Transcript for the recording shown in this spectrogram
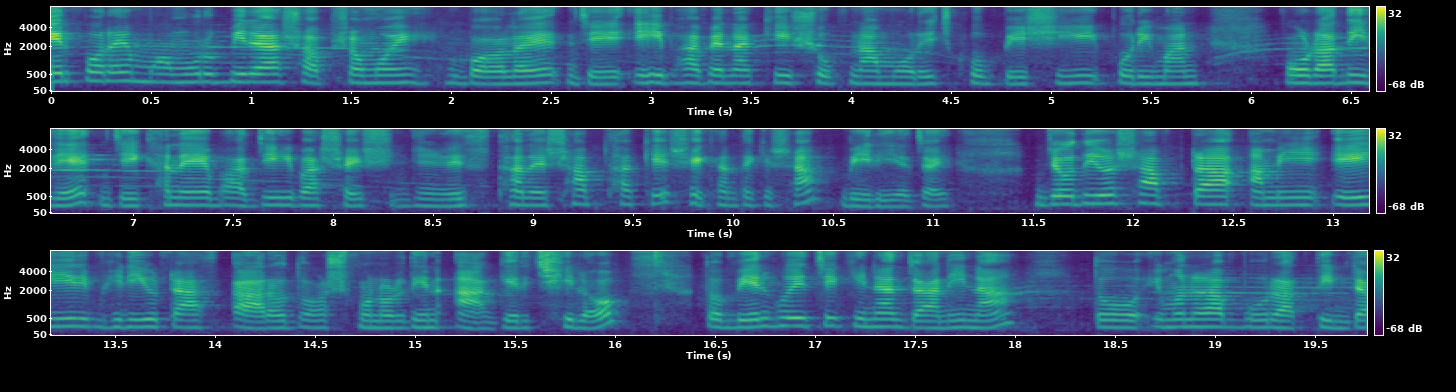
এরপরে মমুরব্বীরা সবসময় বলে যে, এইভাবে নাকি শুকনা মরিচ খুব বেশি পরিমাণ পোড়া দিলে যেখানে বা যে বাসায় স্থানে সাপ থাকে, সেখান থেকে সাপ বেরিয়ে যায়। যদিও সাপটা আমি এই ভিডিওটা আরও দশ পনেরো দিন আগের ছিল। তো বের হয়েছে কিনা জানি না। তো ইমনের আব্বু রাত তিনটা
